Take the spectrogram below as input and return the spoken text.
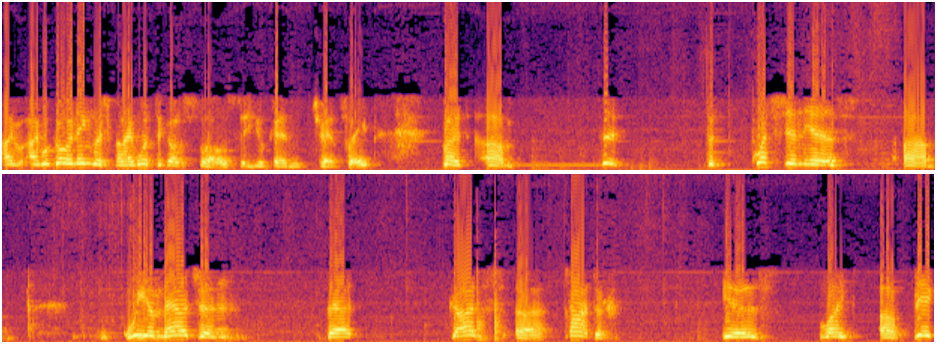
I, I will go in English, but I want to go slow so you can translate. But um, the the question is, um, we imagine that God's uh, Father is like a big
